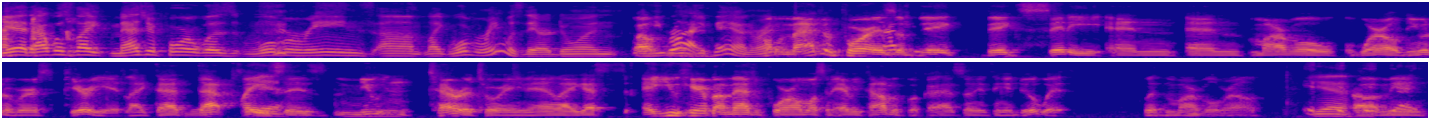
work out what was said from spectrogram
yeah, that was like Madripoor was Wolverine's um like Wolverine was there doing Well, well, he was right. in Japan, Well, right? Madripoor is a big, big city and and Marvel world universe. Period. Like that. That place is mutant territory, man. Like that's and you hear about Madripoor almost in every comic book that has anything to do with with the Marvel realm. It- Yeah. it- Oh, it- man.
